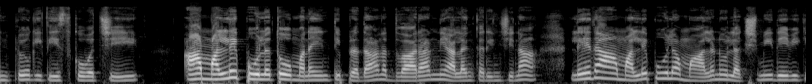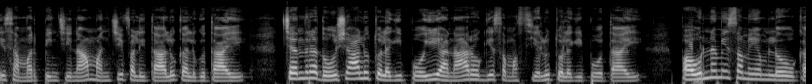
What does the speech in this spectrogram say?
ఇంట్లోకి తీసుకువచ్చి ఆ మల్లెపూలతో మన ఇంటి ప్రధాన ద్వారాన్ని అలంకరించిన లేదా ఆ మల్లెపూల మాలను లక్ష్మీదేవికి సమర్పించిన మంచి ఫలితాలు కలుగుతాయి. చంద్ర దోషాలు తొలగిపోయి అనారోగ్య సమస్యలు తొలగిపోతాయి. పౌర్ణమి సమయంలో ఒక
